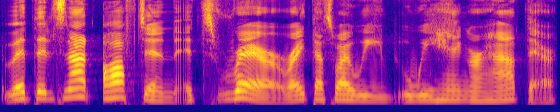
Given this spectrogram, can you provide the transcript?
But it's not often. It's rare, right? That's why we we hang our hat there.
